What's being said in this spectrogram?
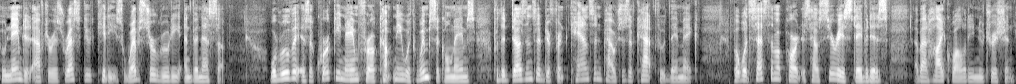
who named it after his rescued kitties, Webster, Rudy, and Vanessa. Weruva is a quirky name for a company with whimsical names for the dozens of different cans and pouches of cat food they make. But what sets them apart is how serious David is about high quality nutrition.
